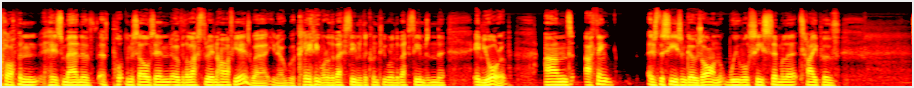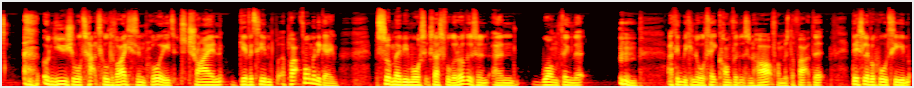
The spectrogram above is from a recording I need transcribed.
Klopp and his men have, have put themselves in over the last three and a half years, where you know we're clearly one of the best teams in the country, one of the best teams in the in Europe, and I think as the season goes on, we will see similar type of unusual tactical devices employed to try and give a team a platform in a game. Some may be more successful than others, and and one thing that I think we can all take confidence and heart from is the fact that this Liverpool team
